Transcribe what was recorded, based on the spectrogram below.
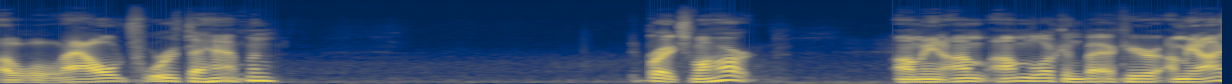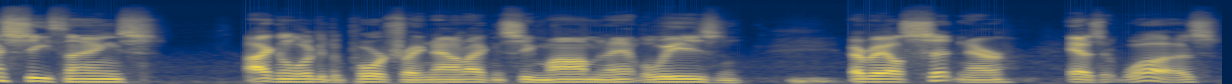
allowed for it to happen, it breaks my heart. I mean, I'm I'm looking back here. I mean, I see things. I can look at the porch right now, and I can see Mom and Aunt Louise and everybody else sitting there as it was.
